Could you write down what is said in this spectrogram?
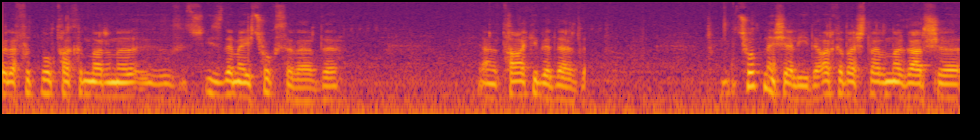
böyle futbol takımlarını e, izlemeyi çok severdi. Yani takip ederdi. Çok neşeliydi arkadaşlarına karşı.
